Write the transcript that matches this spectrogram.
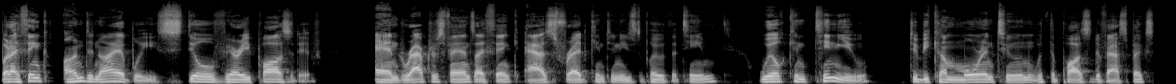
but I think undeniably still very positive. And Raptors fans, I think, as Fred continues to play with the team, will continue to become more in tune with the positive aspects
